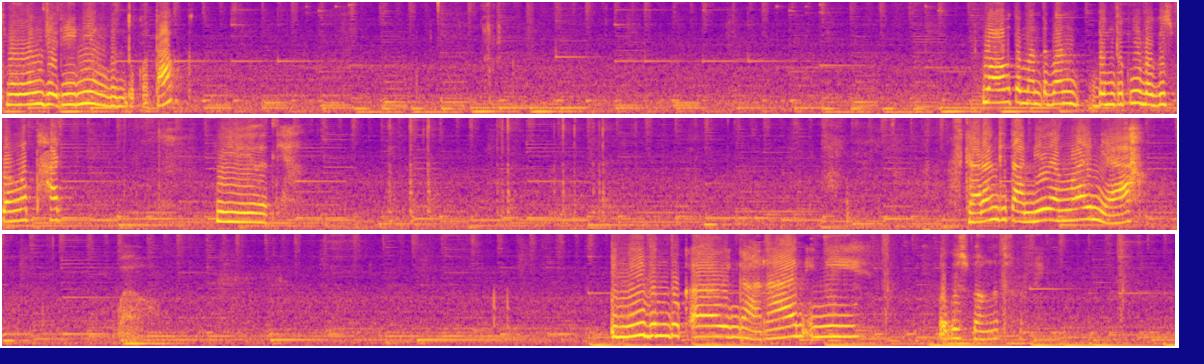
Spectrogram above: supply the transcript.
Teman-teman, jadi ini yang bentuk kotak. Wow, teman-teman, bentuknya bagus banget. Hat. Nih, lihat ya. Sekarang kita ambil yang lain ya. Ini bentuk eh, lingkaran, ini bagus banget, perfect.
